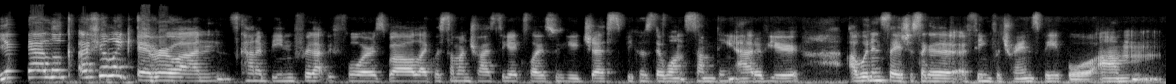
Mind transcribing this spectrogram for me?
Yeah, look, I feel like everyone's kind of been through that before as well. Like when someone tries to get close with you just because they want something out of you. I wouldn't say it's just like a, a thing for trans people. Um,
